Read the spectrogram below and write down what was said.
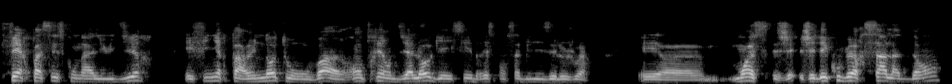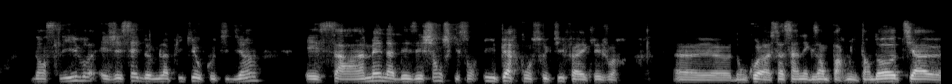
faire passer ce qu'on a à lui dire et finir par une note où on va rentrer en dialogue et essayer de responsabiliser le joueur. Et euh, moi, j'ai découvert ça là-dedans, dans ce livre, et j'essaie de me l'appliquer au quotidien. Et ça amène à des échanges qui sont hyper constructifs avec les joueurs. Euh, donc voilà, ça c'est un exemple parmi tant d'autres. Il y a euh,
